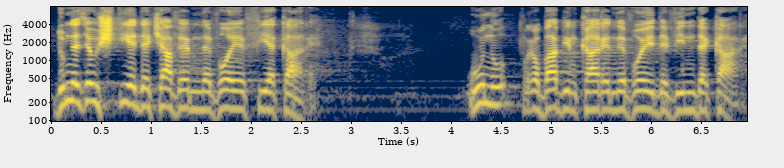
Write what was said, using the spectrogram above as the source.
Dumnezeu știe de ce avem nevoie fiecare. Unul probabil care are nevoie de vindecare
